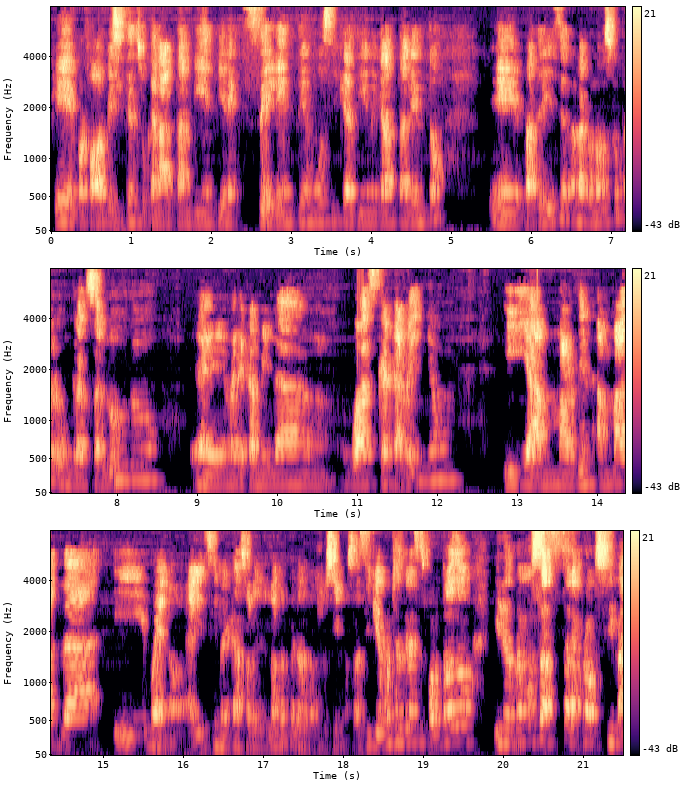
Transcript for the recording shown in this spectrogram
que por favor visiten su canal también. Tiene excelente música, tiene gran talento. Eh, Patricia, no la conozco, pero un gran saludo. Eh, María Camila Huasca Carreño y a Martín Amada. Y bueno, ahí sí me a leer el otro, pero lo pusimos. Así que muchas gracias por todo y nos vemos hasta la próxima.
